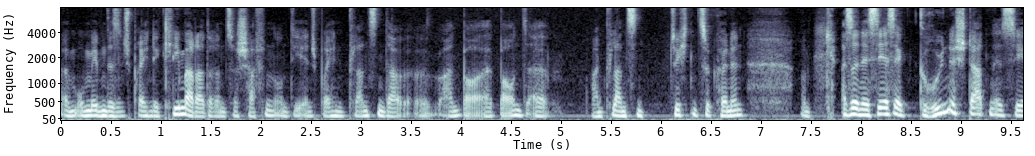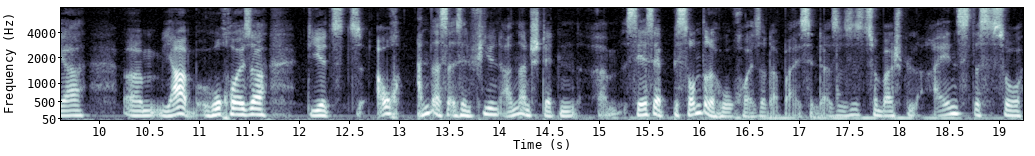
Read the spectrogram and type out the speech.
ähm, um eben das entsprechende Klima da drin zu schaffen und die entsprechenden Pflanzen da äh, anbauen, äh, anpflanzen, züchten zu können. Ähm, also eine sehr, sehr grüne Stadt, eine sehr ähm, ja, Hochhäuser, die jetzt auch anders als in vielen anderen Städten ähm, sehr, sehr besondere Hochhäuser dabei sind. Also es ist zum Beispiel eins, das ist so,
